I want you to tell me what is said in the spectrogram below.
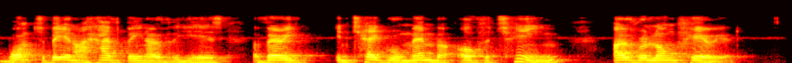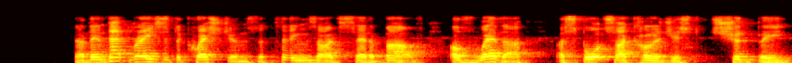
want to be, and I have been over the years, a very integral member of the team over a long period. Now, then that raises the questions, the things I've said above, of whether a sports psychologist should be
